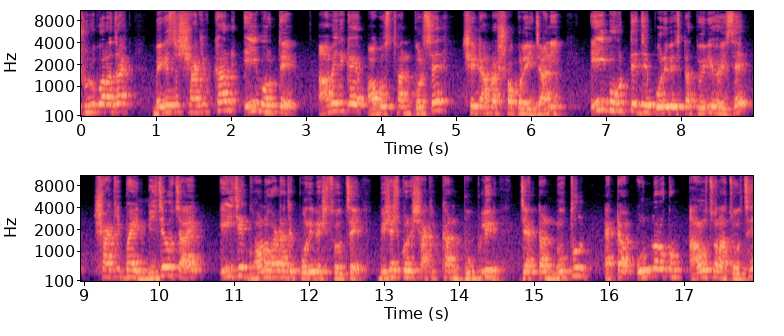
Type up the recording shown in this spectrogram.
শুরু করা যাক। মেগাস্টার শাকিব খান এই মুহূর্তে আমেরিকায় অবস্থান করছে, সেটা আমরা সকলেই জানি। এই মুহূর্তে যে পরিবেশটা তৈরি হয়েছে, সাকিব ভাই নিজেও চায় এই যে ঘনঘটা যে পরিবেশ চলছে, বিশেষ করে সাকিব খান বুবলির যে একটা নতুন, একটা অন্যরকম আলোচনা চলছে,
